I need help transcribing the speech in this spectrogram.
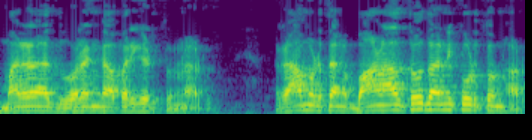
మరలా దూరంగా పరిగెడుతున్నాడు. రాముడు తన బాణాలతో దాన్ని కొడుతున్నాడు.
